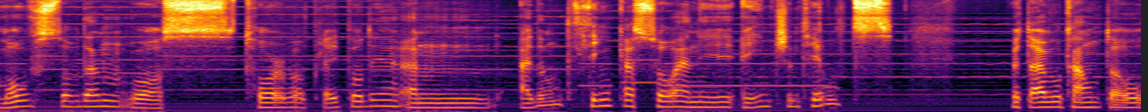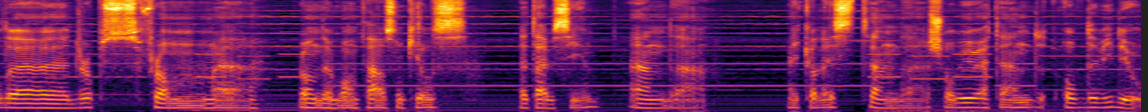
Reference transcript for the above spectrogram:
most of them was Torva plate body and I don't think I saw any ancient hilts but I will count all the drops from uh, from the 1000 kills that I've seen and uh, make a list and uh, show you at the end of the video.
